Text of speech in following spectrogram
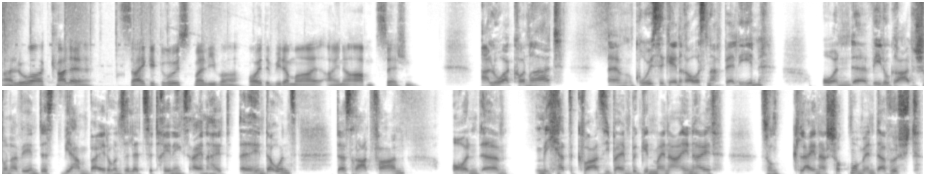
Aloha Kalle, sei gegrüßt, mein Lieber. Heute wieder mal eine Abendsession. Aloha Konrad, ähm, Grüße gehen raus nach Berlin. Und äh, wie du gerade schon erwähntest, wir haben beide unsere letzte Trainingseinheit äh, hinter uns, das Radfahren. Und ähm, mich hatte quasi beim Beginn meiner Einheit so ein kleiner Schockmoment erwischt.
